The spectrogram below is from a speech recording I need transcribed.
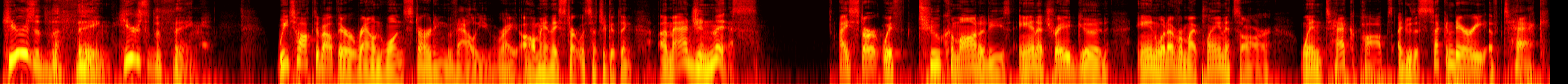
here's the thing. Here's the thing. We talked about their round one starting value, right? Oh man, they start with such a good thing. Imagine this. I start with two commodities and a trade good and whatever my planets are. When tech pops, I do the secondary of tech.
